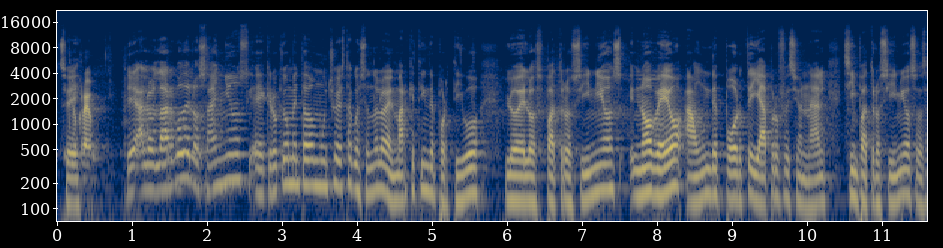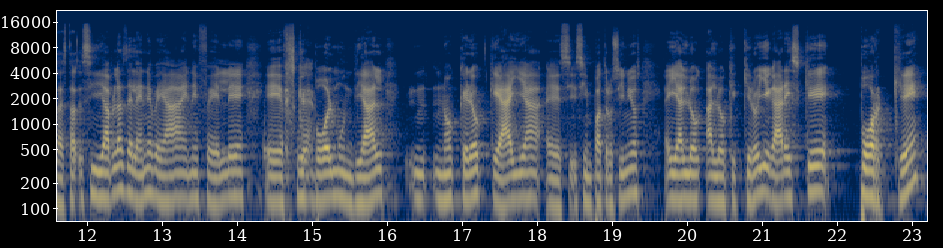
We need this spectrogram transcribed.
Sí. Yo creo. Sí, a lo largo de los años eh, creo que ha aumentado mucho esta cuestión de lo del marketing deportivo, lo de los patrocinios. No veo a un deporte ya profesional sin patrocinios. O sea, está- si hablas de la NBA, NFL, eh, que- fútbol mundial, no creo que haya eh, si- sin patrocinios. Y a lo, a lo que quiero llegar es que, ¿por qué?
